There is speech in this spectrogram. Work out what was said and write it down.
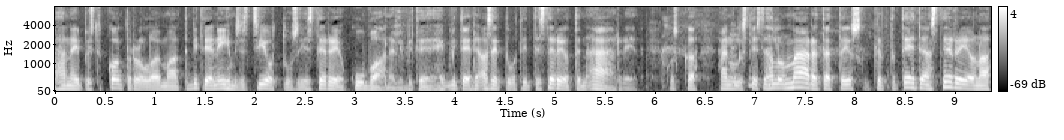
hän ei pysty kontrolloimaan, että miten ihmiset sijoittuu siihen stereokuvaan, eli miten, miten he asettuvat niiden stereoiden ääreen. Koska hän olisi tietysti halunnut määrätä, että jos tehdään stereona,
